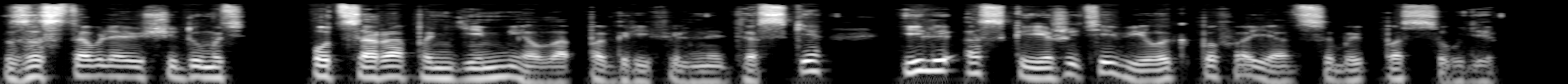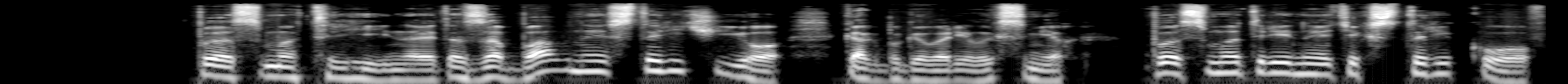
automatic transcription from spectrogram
заставляющий думать о царапанье мела по грифельной доске или о вилок по фаянсовой посуде. «Посмотри на это забавное старичье», — как бы говорил их смех. «Посмотри на этих стариков,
